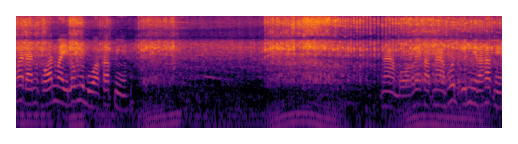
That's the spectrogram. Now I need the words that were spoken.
มาดันขวานใหม่ลงในบัวครับนี่หน้าบอกเลยครับหน้าพูดอินนี่แหละครับนี่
